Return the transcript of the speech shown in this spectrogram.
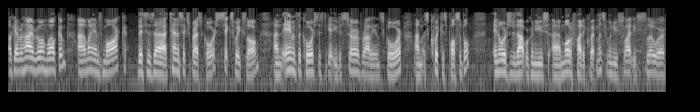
Okay, everyone, hi everyone, welcome. Uh, my name is Mark. This is a Tennis Xpress course, six weeks long, and the aim of the course is to get you to serve, rally, and score um, as quick as possible. In order to do that, we're going to use uh, modified equipment. So we're going to use slightly slower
